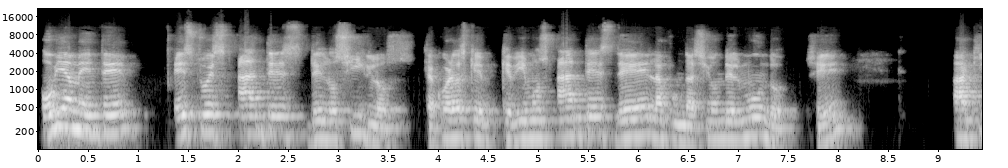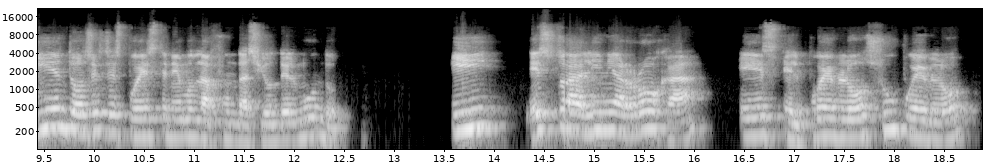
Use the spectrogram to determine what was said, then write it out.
Obviamente, esto es antes de los siglos. ¿Te acuerdas que, que vimos antes de la fundación del mundo? ¿Sí? Aquí entonces después tenemos la fundación del mundo. Y esta línea roja es el pueblo, su pueblo,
